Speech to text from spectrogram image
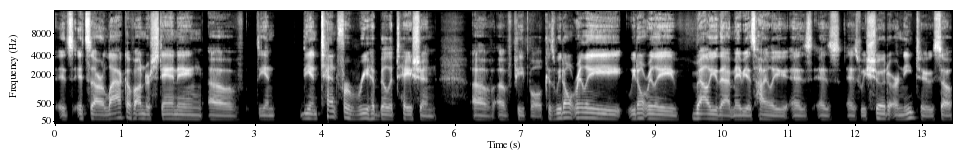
it's it's our lack of understanding of the in, the intent for rehabilitation of of people. Because we don't really we don't really value that maybe as highly as as as we should or need to. So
